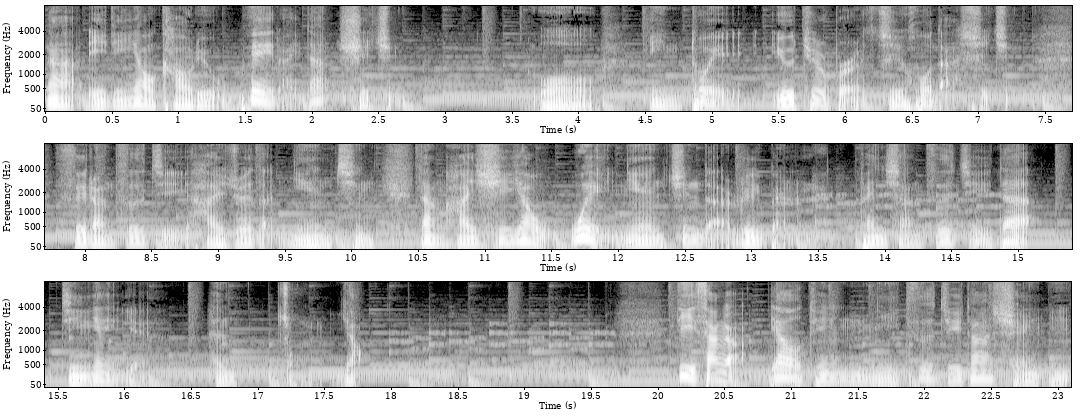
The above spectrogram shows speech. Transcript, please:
那一定要考虑未来的事情。我应对 YouTuber 之后的事情。虽然自己还觉得年轻，但还是要为年轻的日本人分享自己的经验也很重要。第三个，要听你自己的声音。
